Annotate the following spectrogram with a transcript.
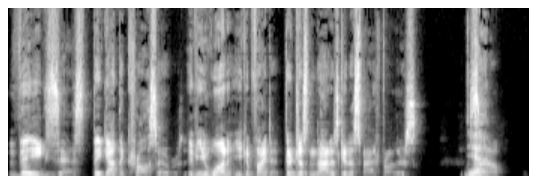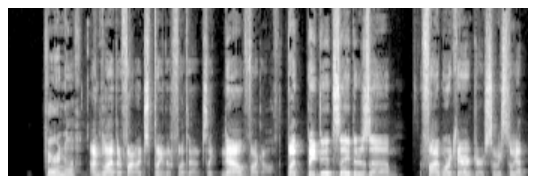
They exist. They got the crossovers. If you want it, you can find it. They're just not as good as Smash Brothers. Yeah, So fair enough. I'm glad they're finally just putting their foot down. It's like, no, fuck off. But they did say there's um five more characters, so we still got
